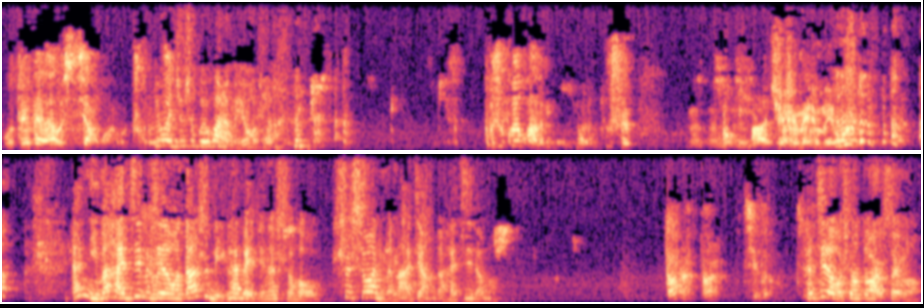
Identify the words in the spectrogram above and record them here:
我对未来有向往，有憧憬。因为就是规划了没用，是吧？不是规划了没用，就是你你你话确实没什么 用。哎，你们还记不记得我当时离开北京的时候，是希望你们拿奖的，还记得吗？当然当然记得，还记得我说多少岁吗？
